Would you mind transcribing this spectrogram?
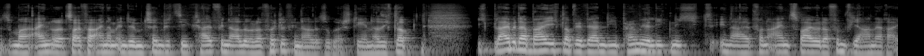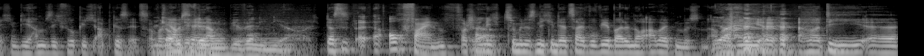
so mal ein oder zwei Vereine am Ende im Champions League Halbfinale oder Viertelfinale sogar stehen. Also ich glaube, ich bleibe dabei, ich glaube, wir werden die Premier League nicht innerhalb von ein, zwei oder fünf Jahren erreichen. Die haben sich wirklich abgesetzt. Aber ich glaube, wir, ja werden, wir werden die nie erreichen. Das ist äh, auch fein. Wahrscheinlich ja. zumindest nicht in der Zeit, wo wir beide noch arbeiten müssen. Aber ja. die, äh, aber die äh,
